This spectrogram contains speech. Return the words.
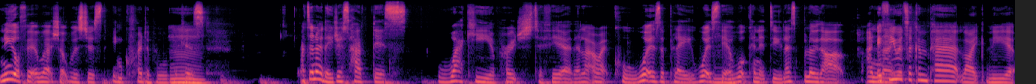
New York Theatre Workshop was just incredible Mm. because I don't know, they just have this wacky approach to theatre. They're like, all right, cool. What is a play? What is theatre? What can it do? Let's blow that up. And Mm. If like, you were to compare like New York,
